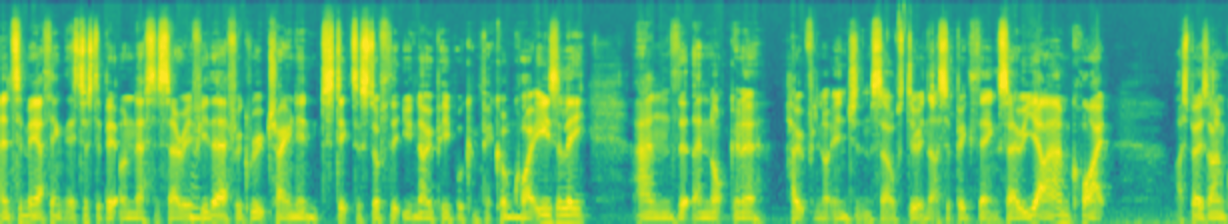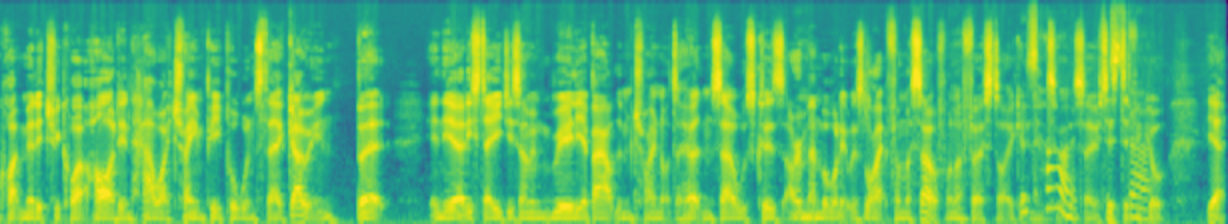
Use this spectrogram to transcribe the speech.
And to me, I think it's just a bit unnecessary. Mm. If you're there for group training, stick to stuff that you know people can pick up mm. quite easily and that they're not going to hopefully not injure themselves doing that's a big thing. So, yeah, I am quite, I suppose I'm quite military, quite hard in how I train people once they're going. But in the early stages, I'm really about them trying not to hurt themselves because I remember what it was like for myself when I first started getting it's into it. So it is start. difficult. Yeah.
